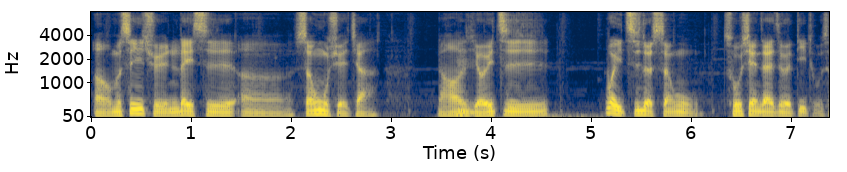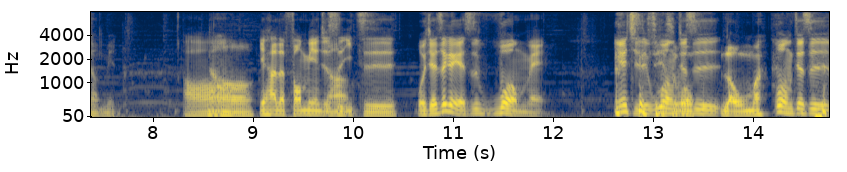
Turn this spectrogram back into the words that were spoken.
呃，我们是一群类似呃生物学家，然后嗯有一只未知的生物出现在这个地图上面。哦，因为它的封面就是一只，我觉得这个也是 Worm 哎、因为其实 Worm 就是龙吗？Worm 就是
